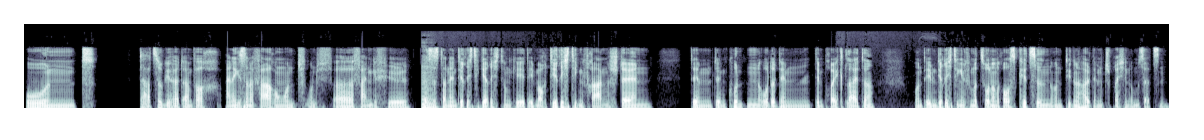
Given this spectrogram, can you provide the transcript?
Und dazu gehört einfach einiges an Erfahrung und, und äh, Feingefühl, dass mhm. es dann in die richtige Richtung geht. Eben auch die richtigen Fragen stellen, dem, dem Kunden oder dem, dem Projektleiter und eben die richtigen Informationen rauskitzeln und die dann halt entsprechend umsetzen.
